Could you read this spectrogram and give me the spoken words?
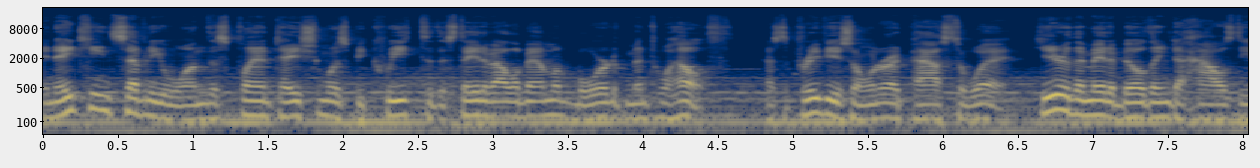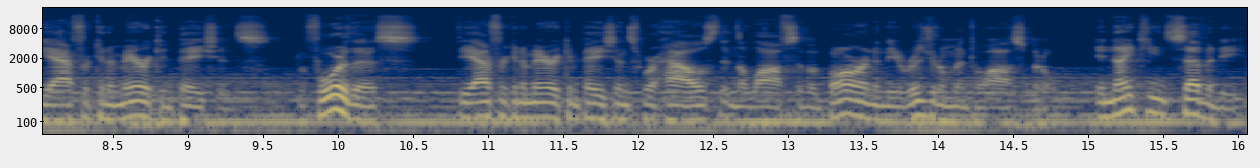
In 1871, this plantation was bequeathed to the State of Alabama Board of Mental Health, as the previous owner had passed away. Here, they made a building to house the African American patients. Before this, the African American patients were housed in the lofts of a barn in the original mental hospital. In 1970,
